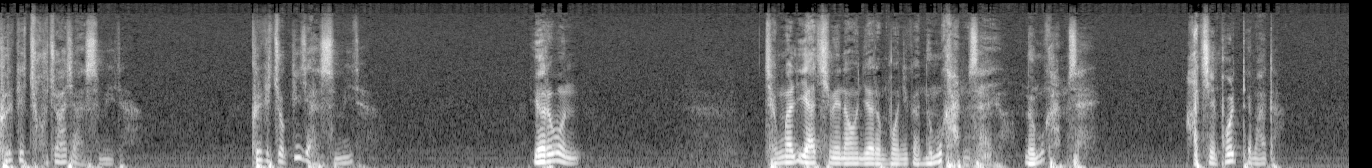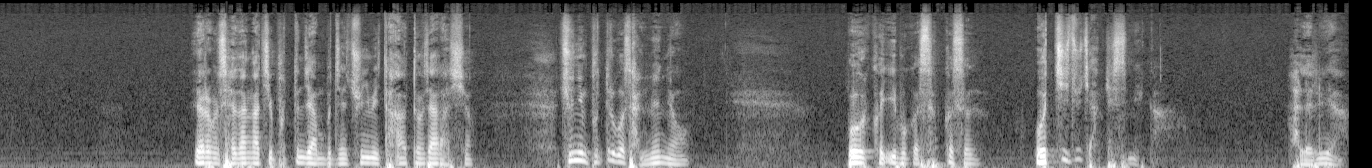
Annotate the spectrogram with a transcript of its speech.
그렇게 초조하지 않습니다. 그렇게 쫓기지 않습니다. 여러분, 정말 이 아침에 나온 여러분 보니까 너무 감사해요. 너무 감사해요. 아침에 볼 때마다. 여러분 세상같이 붙든지 안 붙든지 주님이 다 더 잘 아셔. 주님 붙들고 살면요. 먹을 것, 입을 것, 섭 것을 어찌 주지 않겠습니까? 할렐루야.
